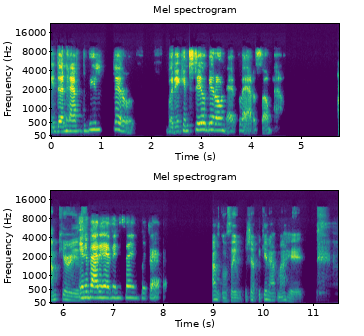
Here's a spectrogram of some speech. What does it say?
It doesn't have to be literal, but it can still get on that platter somehow. I'm curious. Anybody have anything with that? I was gonna say, Chef, get out my head.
